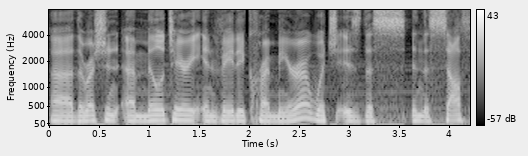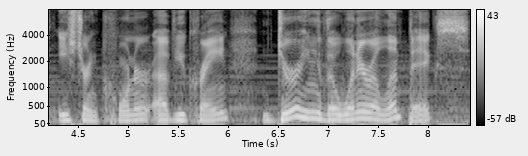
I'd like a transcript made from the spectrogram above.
uh, the Russian uh, military invaded Crimea, which is the in the southeastern corner of Ukraine, during the Winter Olympics,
